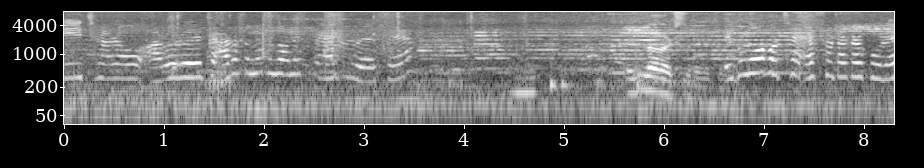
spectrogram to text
এছাড়াও আরও রয়েছে আরও সুন্দর সুন্দর অনেক প্যান্ট রয়েছে। এগুলো এগুলো হচ্ছে একশো টাকা করে।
